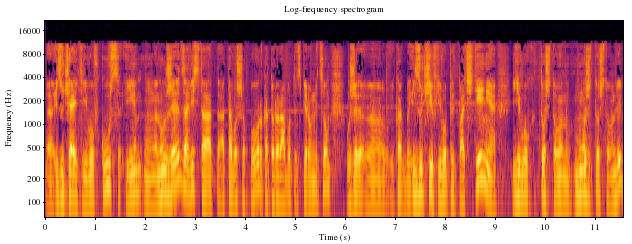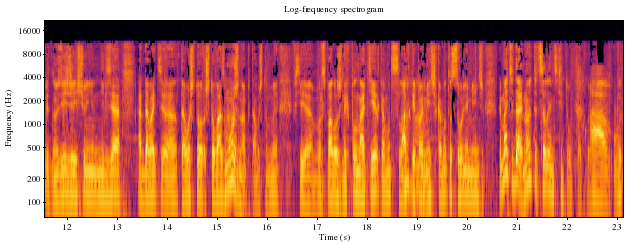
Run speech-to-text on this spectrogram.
изучаете его вкус, и ну, уже зависит от, от того шеф-повара, который работает с первым лицом, уже э, как бы изучив его предпочтения, его то, что он может, то, что он любит, но здесь же еще не- нельзя отдавать э, того, что, что возможно, потому что мы все расположены к полноте, кому-то сладкой поменьше, кому-то соли меньше. Понимаете, да, но это целый институт такой. А вот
